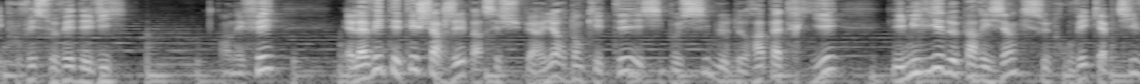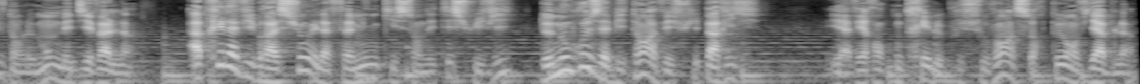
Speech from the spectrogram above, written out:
et pouvaient sauver des vies. En effet, elle avait été chargée par ses supérieurs d'enquêter et si possible de rapatrier les milliers de Parisiens qui se trouvaient captifs dans le monde médiéval. Après la vibration et la famine qui s'en étaient suivies, de nombreux habitants avaient fui Paris et avaient rencontré le plus souvent un sort peu enviable.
